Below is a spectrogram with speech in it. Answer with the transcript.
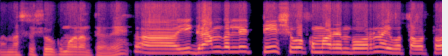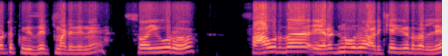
ನಮ್ಮ ಹೆಸರು ಶಿವಕುಮಾರ್ ಅಂತ ಹೇಳಿ ಈ ಗ್ರಾಮದಲ್ಲಿ ಟಿ ಶಿವಕುಮಾರ್ ಎಂಬುವರನ್ನ ಇವತ್ತು ಅವ್ರ ತೋಟಕ್ಕೆ ವಿಸಿಟ್ ಮಾಡಿದ್ದೀನಿ. ಸೊ ಇವರು ಸಾವಿರದ ಎರಡ್ ನೂರು ಅಡಿಕೆ ಗಿಡದಲ್ಲಿ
